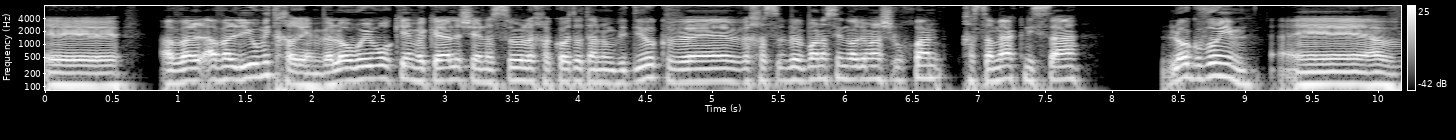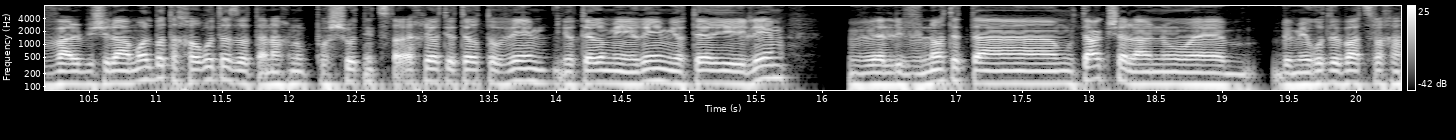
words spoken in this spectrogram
אה, אבל, אבל יהיו מתחרים ולא WeWorkים וכאלה שינסו לחקות אותנו בדיוק ו, וחס, ובוא נשים דברים על השולחן, חסמי הכניסה לא גבוהים, אה, אבל בשביל לעמוד בתחרות הזאת אנחנו פשוט נצטרך להיות יותר טובים, יותר מהירים, יותר יעילים, ולבנות את המותג שלנו אה, במהירות ובהצלחה.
